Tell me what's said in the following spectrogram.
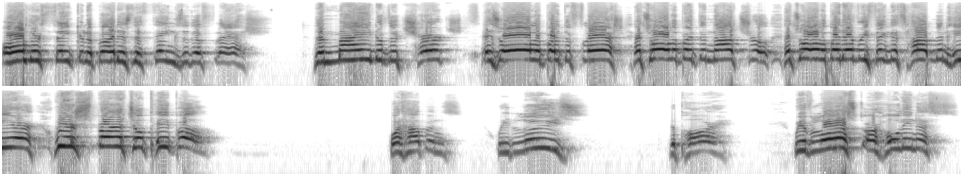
all they're thinking about is the things of the flesh. The mind of the church is all about the flesh. It's all about the natural. It's all about everything that's happening here. We're spiritual people. What happens? We lose the power. We've lost our holiness,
